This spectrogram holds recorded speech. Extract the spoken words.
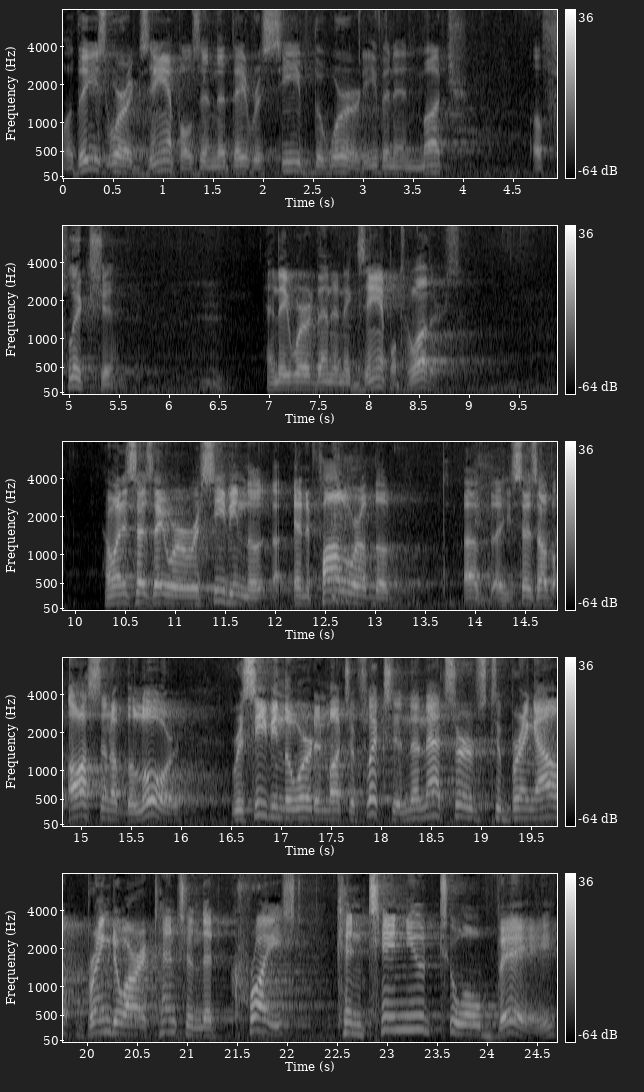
Well, these were examples in that they received the word even in much affliction. And they were then an example to others. And when it says they were receiving the, uh, and a follower of the of, he says, of us and of the Lord, receiving the word in much affliction, then that serves to bring out, bring to our attention that Christ continued to obey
